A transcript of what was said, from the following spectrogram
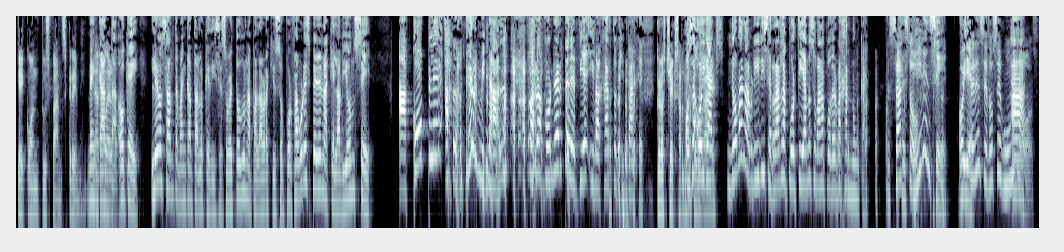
que con tus pants, créeme. Me encanta. Ok. Leo Santa va a encantar lo que dice, sobre todo una palabra que usó. Por favor, esperen a que el avión se acople a la terminal para ponerte de pie y bajar tu equipaje. Cross checks, armar O sea, oigan, no van a abrir y cerrar la puerta y ya no se van a poder bajar nunca. Exacto. Espérense. Oye, Espérense dos segundos.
